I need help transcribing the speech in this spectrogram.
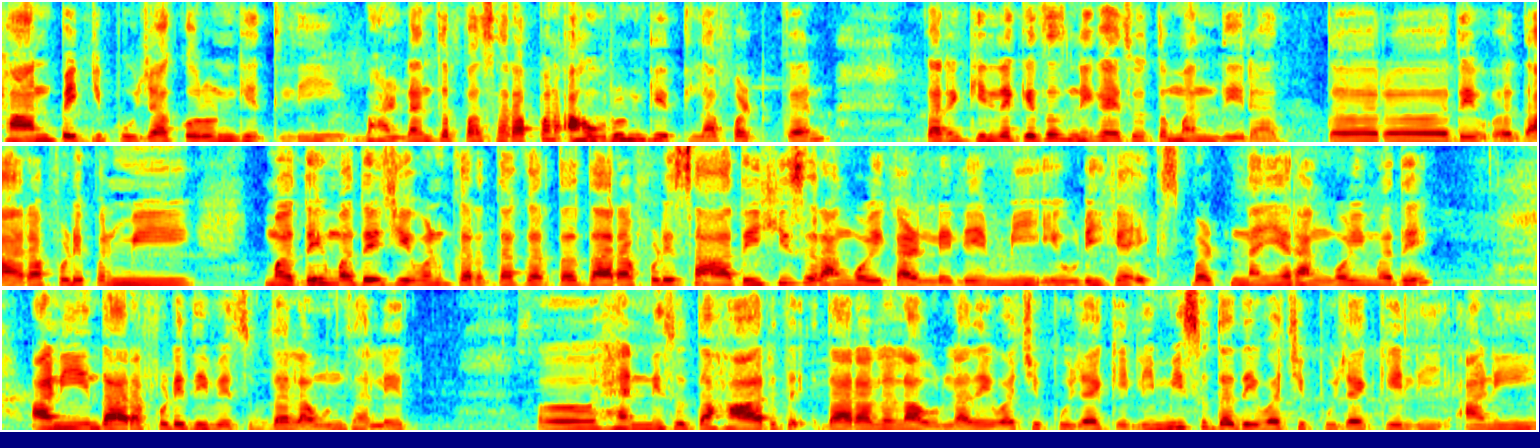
छानपैकी पूजा करून घेतली. भांड्यांचा पसारा पण आवरून घेतला फटकन कारण की लगेचच निघायचं होतं मंदिरात. तर देव दारापुढे पण मी मध्ये मध्ये जेवण करता करता दारापुढे साधीहीच रांगोळी काढलेली आहे. मी एवढी काय एक्सपर्ट नाही आहे रांगोळीमध्ये. आणि दारापुढे दिवेसुद्धा लावून झालेत. ह्यांनीसुद्धा हार दे दाराला लावला देवाची पूजा केली. मी सुद्धा देवाची पूजा केली आणि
